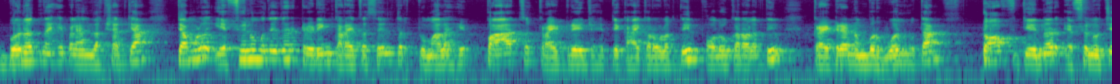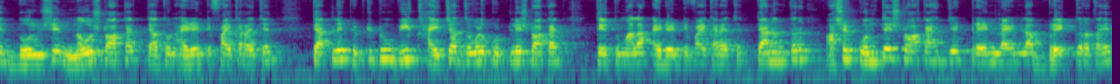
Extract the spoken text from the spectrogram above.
बनत नाही हे पहिल्यांदा लक्षात घ्या. त्यामुळं एफ एन ओमध्ये जर ट्रेडिंग करायचं असेल तर तुम्हाला हे पाच क्रायटेरिया जे आहेत ते काय करावं लागतील? फॉलो करावं लागतील. क्रायटेरिया नंबर वन होता टॉप गेनर एफ एन ओचे दोनशे नऊ स्टॉक आहेत त्यातून आयडेंटिफाय करायचे आहेत. त्यातले फिफ्टी टू वीक हायच्या जवळ कुठले स्टॉक आहेत ते तुम्हाला आयडेंटिफाय करायचे त्यानंतर असे कोणते स्टॉक आहेत जे ट्रेंड लाईनला ब्रेक करत आहेत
